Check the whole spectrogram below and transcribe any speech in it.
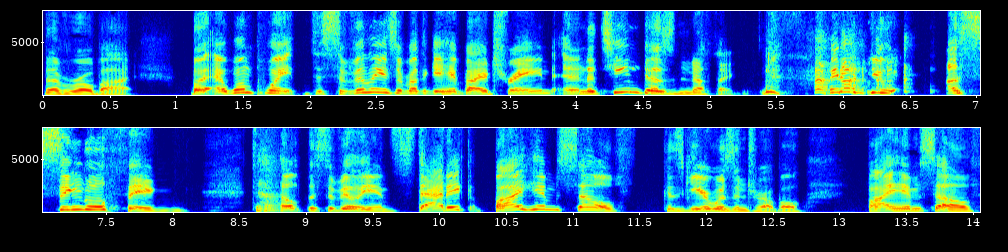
the robot. But at one point, the civilians are about to get hit by a train, and the team does nothing. They don't do a single thing to help the civilians. Static by himself, because Gear was in trouble, by himself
